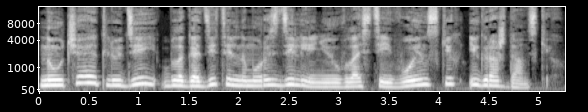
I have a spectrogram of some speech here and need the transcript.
научает людей благодетельному разделению властей воинских и гражданских.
